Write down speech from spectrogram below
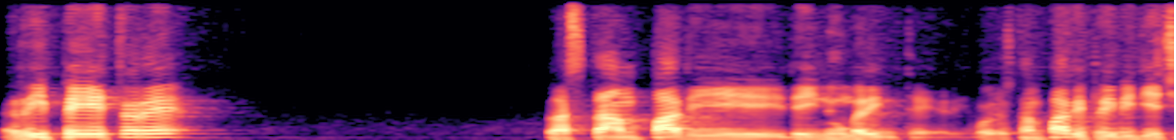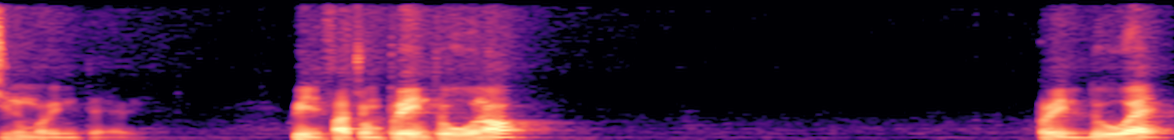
ripetere la stampa di, dei numeri interi. Voglio stampare i primi 10 numeri interi. Quindi faccio un print 1, print 2,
